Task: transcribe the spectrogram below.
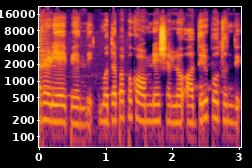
రెడీ అయిపోయింది. ముద్దపప్పు కాంబినేషన్లో అదిరిపోతుంది.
